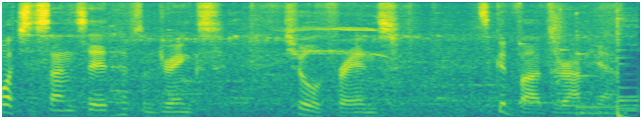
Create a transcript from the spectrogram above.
watch the sunset, have some drinks, chill with friends. It's good vibes around here.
